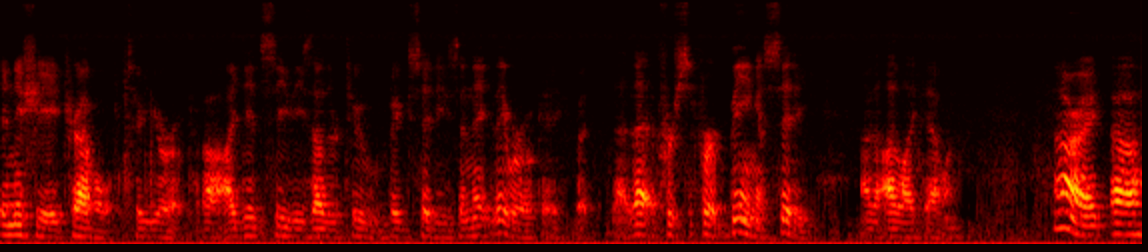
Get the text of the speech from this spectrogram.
initiate travel to Europe. Uh, I did see these other two big cities, and they, they were okay. But that, that for for being a city, I, I like that one. All right. Uh,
